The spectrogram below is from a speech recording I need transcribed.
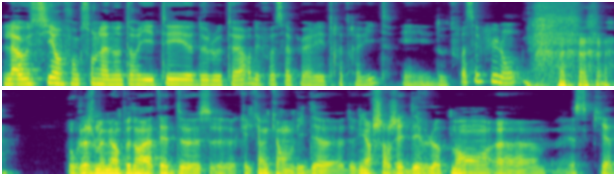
Là aussi, en fonction de la notoriété de l'auteur, des fois ça peut aller très très vite, et d'autres fois c'est plus long. Donc là, je me mets un peu dans la tête de euh, quelqu'un qui a envie de, devenir chargé de développement. Euh, Est-ce qu'il y a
